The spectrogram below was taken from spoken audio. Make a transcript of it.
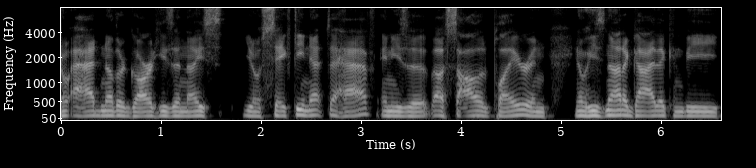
know, add another guard. He's a nice, you know, safety net to have, and he's a, a solid player. And, you know, he's not a guy that can be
